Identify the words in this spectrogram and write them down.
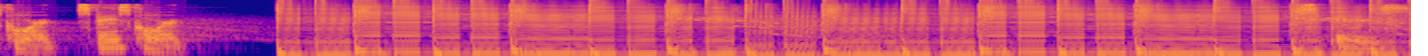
Court. Space Court. Space.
